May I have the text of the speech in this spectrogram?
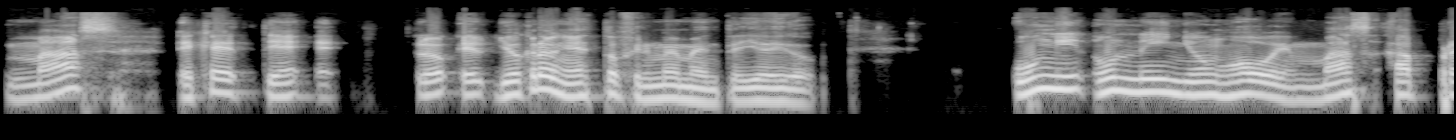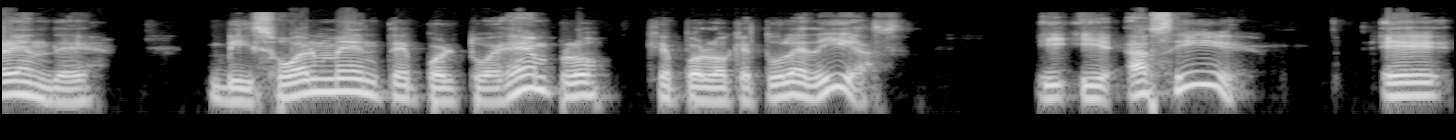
Más, es que eh, yo creo en esto firmemente. Yo digo, un, un niño, un joven, más aprende visualmente por tu ejemplo que por lo que tú le digas. Y, y así, eh,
